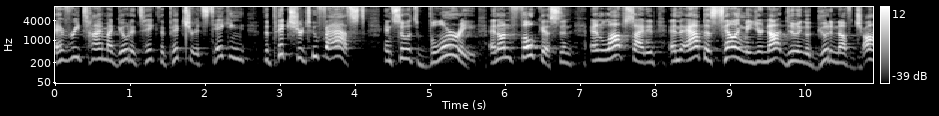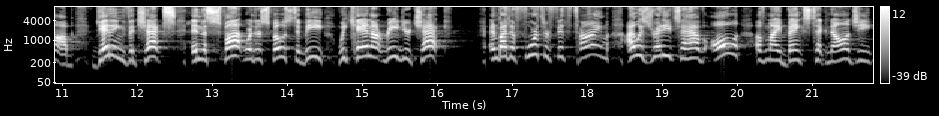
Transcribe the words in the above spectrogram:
every time I go to take the picture, it's taking the picture too fast. And so it's blurry and unfocused and, and lopsided. And the app is telling me you're not doing a good enough job getting the checks in the spot where they're supposed to be. We cannot read your check. And by the fourth or fifth time, I was ready to have all of my bank's technology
